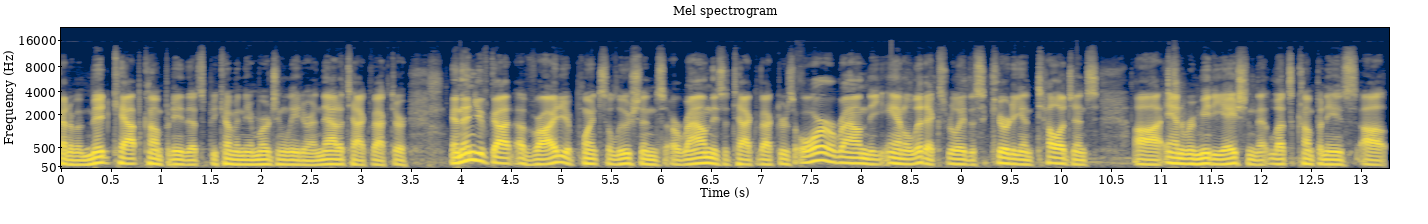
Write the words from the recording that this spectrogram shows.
kind of a mid cap company that's becoming the emerging leader in that attack vector. And then you've got a variety of point solutions around these attack vectors or around the analytics, really the security intelligence uh, and remediation that lets companies uh,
